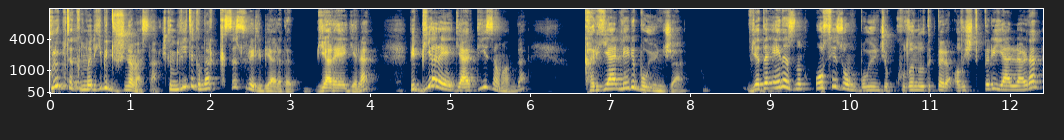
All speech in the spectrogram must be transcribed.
kulüp takımları gibi düşünemezsin abi. Çünkü milli takımlar kısa süreli bir arada bir araya gelen ve bir araya geldiği zaman da kariyerleri boyunca ya da en azından o sezon boyunca kullanıldıkları, alıştıkları yerlerden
